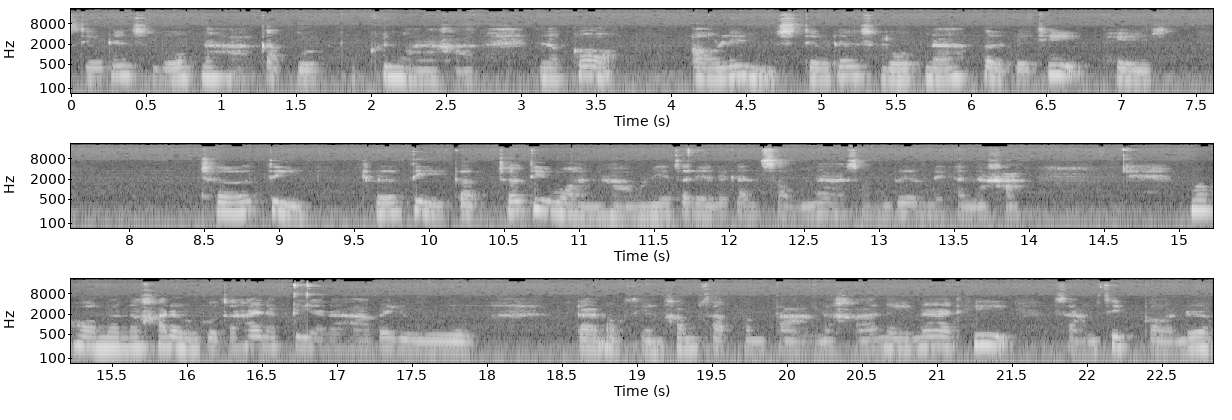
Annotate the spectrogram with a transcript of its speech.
Students Book นะคะ กับ Workbook ขึ้นมานะคะ แล้วก็เอาเล่ม Students Book นะ เปิดไปที่ page 30 30 กับ 31 ค่ะ วันนี้จะเรียนด้วยกัน 2 หน้า 2 เรื่องด้วยกันนะคะ เมื่อพร้อมแล้วนะคะ เดี๋ยวคุณครูจะให้นักเรียนนะคะ ไปดูการออกเสียงคำศัพท์ต่างๆนะคะ ในหน้าที่ 30 ก่อนเรื่อง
